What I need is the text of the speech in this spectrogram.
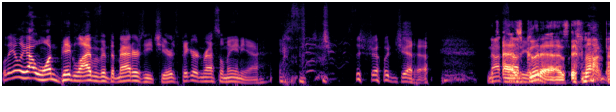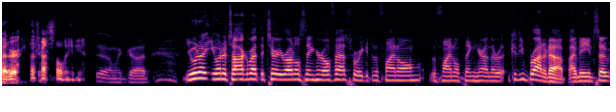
Well, they only got one big live event that matters each year. It's bigger than WrestleMania. It's the, show in Jeddah. Not as Saudi good as, if not better, than WrestleMania. Oh my god! You want to you want to talk about the Terry Runnels thing here real fast before we get to the final the final thing here on the because you brought it up. I mean, so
